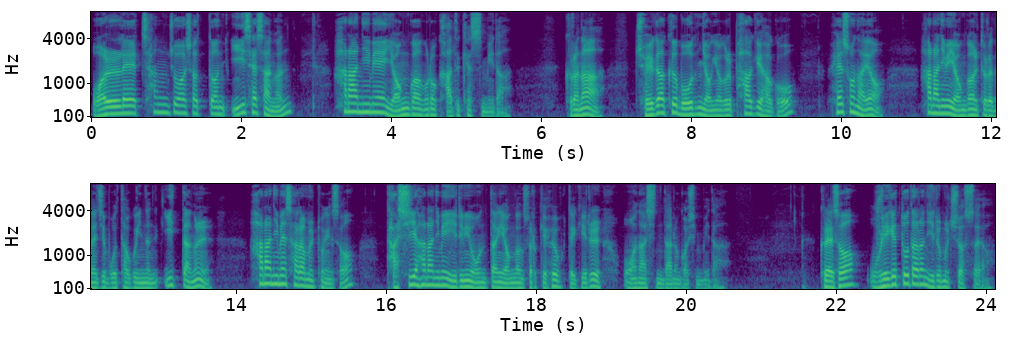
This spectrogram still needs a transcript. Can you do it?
원래 창조하셨던 이 세상은 하나님의 영광으로 가득했습니다. 그러나 죄가 그 모든 영역을 파괴하고 훼손하여 하나님의 영광을 드러내지 못하고 있는 이 땅을 하나님의 사람을 통해서 다시 하나님의 이름이 온 땅에 영광스럽게 회복되기를 원하신다는 것입니다. 그래서 우리에게 또 다른 이름을 주셨어요.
